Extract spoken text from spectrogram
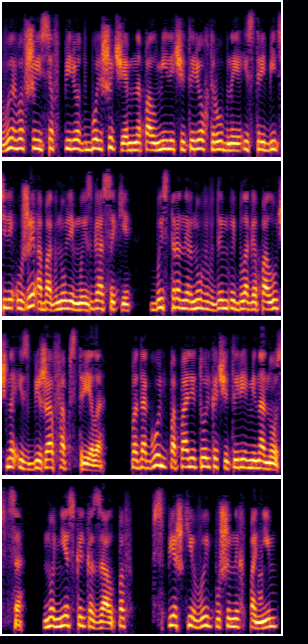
Вырвавшиеся вперед больше чем на полмили четырехтрубные истребители уже обогнули мыс Гасаки, быстро нырнув в дым и благополучно избежав обстрела. Под огонь попали только четыре миноносца, но несколько залпов, в спешке выпущенных по ним,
